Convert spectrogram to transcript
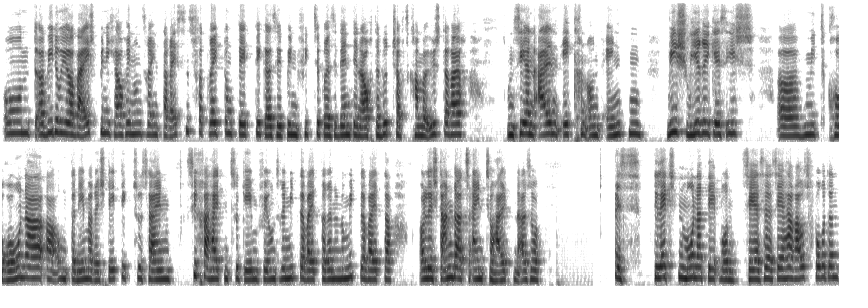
Und äh, wie du ja weißt, bin ich auch in unserer Interessensvertretung tätig. Also ich bin Vizepräsidentin auch der Wirtschaftskammer Österreich und sehe an allen Ecken und Enden, wie schwierig es ist, mit Corona äh, unternehmerisch tätig zu sein, Sicherheiten zu geben für unsere Mitarbeiterinnen und Mitarbeiter, alle Standards einzuhalten. Also es die letzten Monate waren sehr, sehr, sehr herausfordernd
